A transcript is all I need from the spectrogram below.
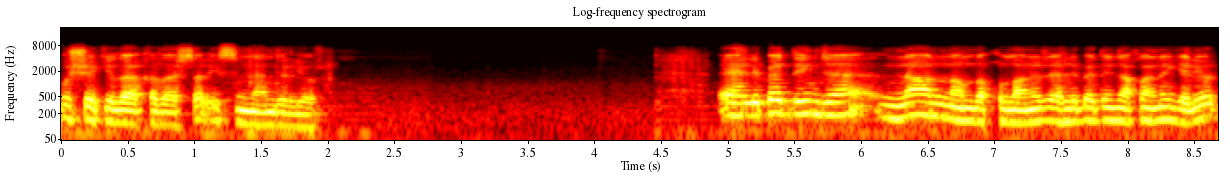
Bu şekilde arkadaşlar isimlendiriliyor. Ehli Beyt deyince ne anlamda kullanıyoruz? Ehli Beyt deyince aklına ne geliyor?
